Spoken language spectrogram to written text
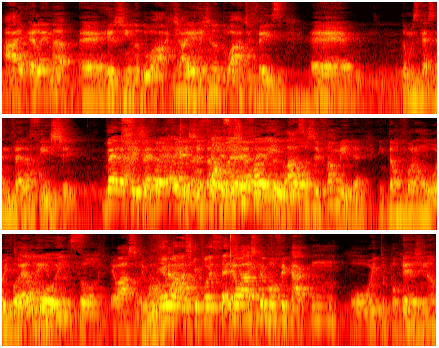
A Helena é Regina Duarte. Aí a Regina Duarte fez. Estamos esquecendo Vera Fischer. Vera Fischer Vera foi Fischer também Laços foi. Família. Laços de Família. Então foram oito Foram Helenas. oito. Eu acho que eu vou Eu ficar- acho que foi sete. eu acho que eu vou ficar com oito, porque Regina,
